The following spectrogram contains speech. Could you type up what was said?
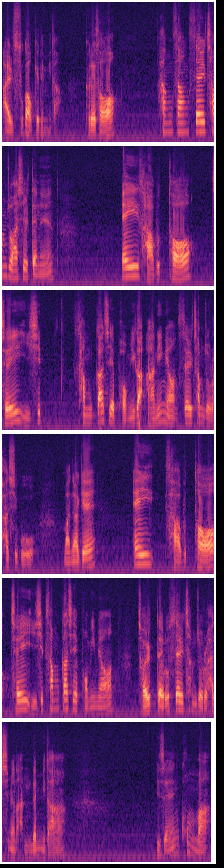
알 수가 없게 됩니다. 그래서 항상 셀 참조하실 때는 A4부터 J23까지의 범위가 아니면 셀 참조를 하시고 만약에 A4부터 J23까지의 범위면 절대로 셀 참조를 하시면 안 됩니다. 이젠 콤마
